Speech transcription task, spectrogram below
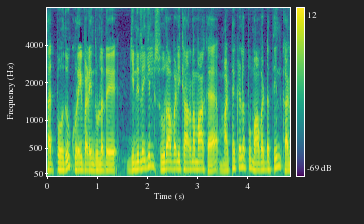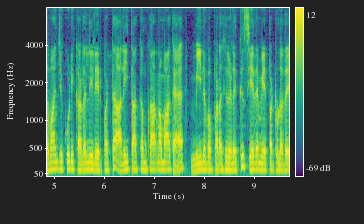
தற்போது குறைவடைந்துள்ளது. இந்நிலையில் சூறாவளி காரணமாக மட்டக்களப்பு மாவட்டத்தின் களுவாஞ்சிக்குடி கடலில் ஏற்பட்ட அலை தாக்கம் காரணமாக மீனவ படகுகளுக்கு சேதம் ஏற்பட்டுள்ளது.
